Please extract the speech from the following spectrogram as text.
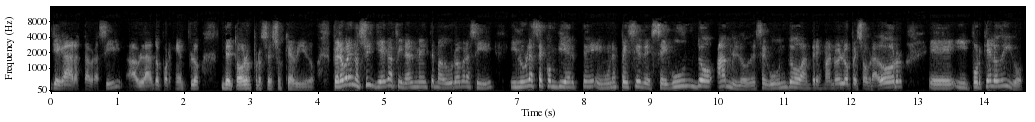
llegar hasta Brasil, hablando, por ejemplo, de todos los procesos que ha habido. Pero bueno, sí, llega finalmente Maduro a Brasil y Lula se convierte en una especie de segundo AMLO, de segundo Andrés Manuel López Obrador. Eh, ¿Y por qué lo digo?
